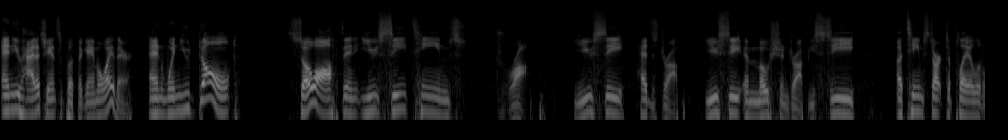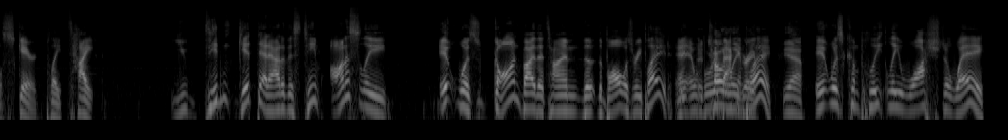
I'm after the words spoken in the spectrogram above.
and you had a chance to put the game away there. And when you don't, so often you see teams drop. You see heads drop. You see emotion drop. You see a team start to play a little scared, play tight. You didn't get that out of this team. Honestly, it was gone by the time the, the ball was replayed and, and we were totally back in play. Yeah. It was completely washed away.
